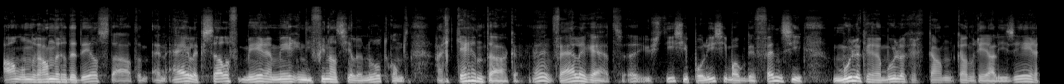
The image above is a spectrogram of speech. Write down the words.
aan onder andere de deelstaten. En eigenlijk zelf meer en meer in die financiële nood komt. Haar kerntaken, hè, veiligheid, justitie, politie, maar ook defensie, moeilijker en moeilijker kan, kan realiseren.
